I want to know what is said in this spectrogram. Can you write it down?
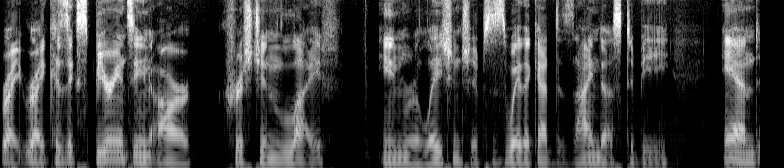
Right, right. Because experiencing our Christian life in relationships is the way that God designed us to be, and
